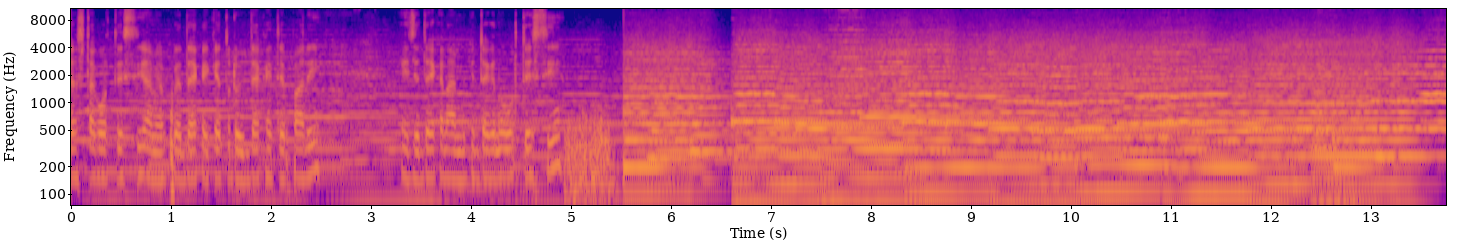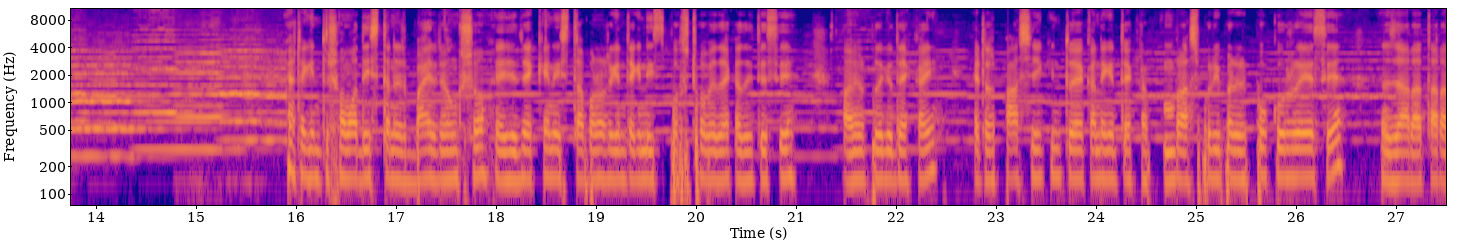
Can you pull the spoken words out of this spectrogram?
চেষ্টা করতেছি। আমি আপনাকে দেখাই, কতটুকু দেখাইতে পারি। এই যে দেখেন, আমি কিন্তু এখানে উঠতেছি। এটা কিন্তু সমাধি স্থানের বাইরের অংশ। এই যে দেখেন, স্থাপনাটা কিন্তু এখানে স্পষ্টভাবে দেখা যাইতেছে। আমি আপনাদেরকে দেখাই, এটার পাশেই কিন্তু এখানে কিন্তু একটা রাজ পরিবারের পুকুর রয়েছে, যারা তারা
